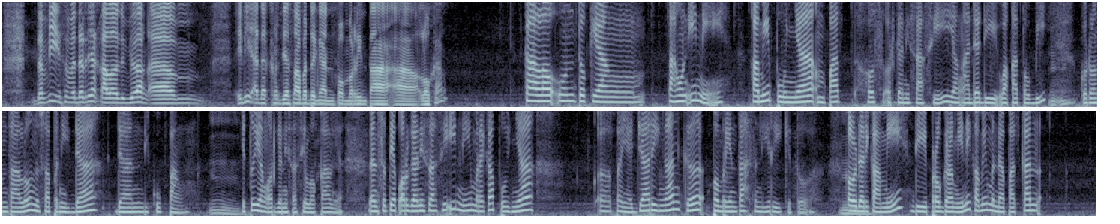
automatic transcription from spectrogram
Tapi sebenarnya kalau dibilang um, ini ada kerjasama dengan pemerintah uh, lokal? Kalau untuk yang tahun ini kami punya empat host organisasi yang ada di Wakatobi, mm -hmm. Gorontalo, Nusa Penida, dan di Kupang. Mm. Itu yang organisasi lokalnya. Dan setiap organisasi ini mereka punya apa ya jaringan ke pemerintah sendiri gitu. Hmm. Kalau dari kami di program ini kami mendapatkan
